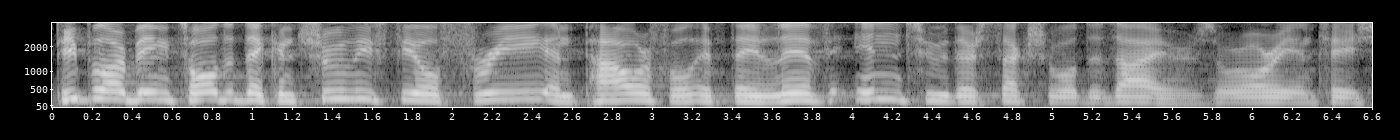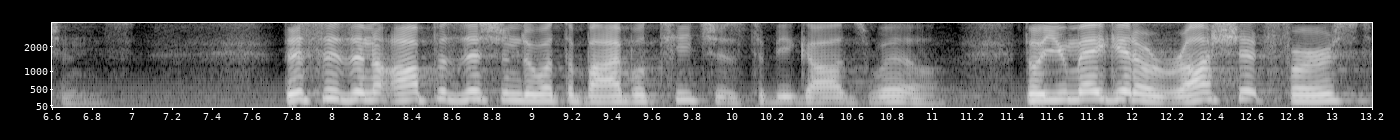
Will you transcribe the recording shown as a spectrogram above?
People are being told that they can truly feel free and powerful if they live into their sexual desires or orientations. This is in opposition to what the Bible teaches to be God's will. Though you may get a rush at first,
